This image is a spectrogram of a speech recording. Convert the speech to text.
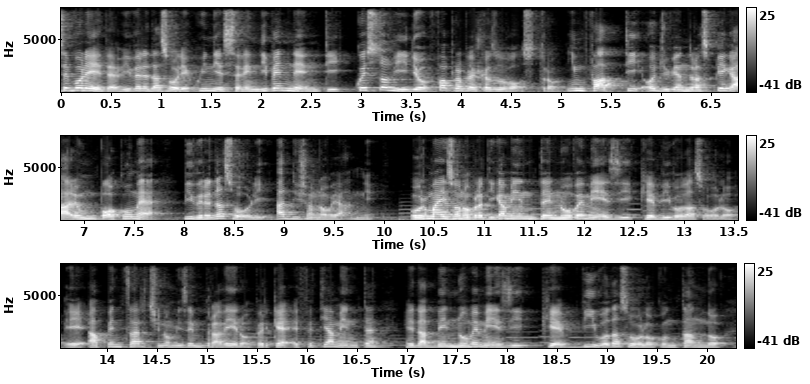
Se volete vivere da soli e quindi essere indipendenti, questo video fa proprio al caso vostro. Infatti oggi vi andrò a spiegare un po' com'è vivere da soli a 19 anni. Ormai sono praticamente 9 mesi che vivo da solo e a pensarci non mi sembra vero perché effettivamente è da ben 9 mesi che vivo da solo contando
